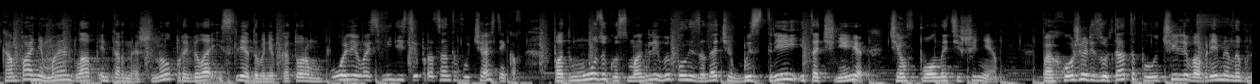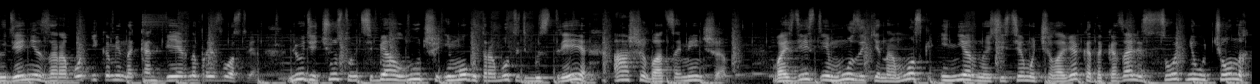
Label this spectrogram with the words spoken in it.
Компания MindLab International провела исследование, в котором более 80% участников под музыку смогли выполнить задачи быстрее и точнее, чем в полной тишине. Похожие результаты получили во время наблюдения за работниками на конвейерном производстве. Люди чувствуют себя лучше и могут работать быстрее, а ошибаться меньше. Воздействие музыки на мозг и нервную систему человека доказали сотни ученых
